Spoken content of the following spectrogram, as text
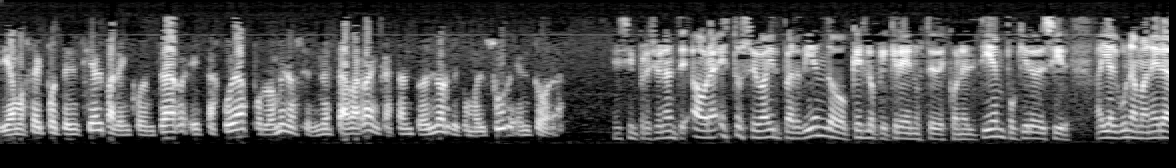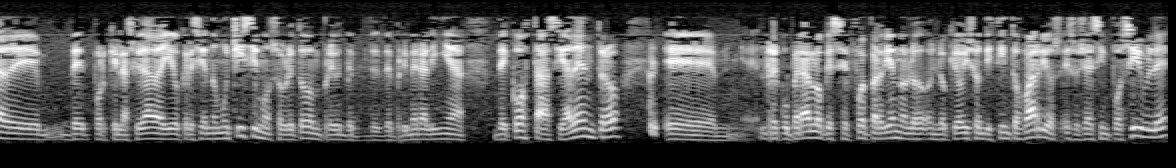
digamos, hay potencial para encontrar estas cuevas, por lo menos en nuestras barrancas, tanto del norte como del sur, en todas. Es impresionante. Ahora, ¿esto se va a ir perdiendo? ¿Qué es lo que creen ustedes con el tiempo? Quiero decir, ¿hay alguna manera de, porque la ciudad ha ido creciendo muchísimo, sobre todo en, de, primera línea de costa hacia adentro, eh, recuperar lo que se fue perdiendo en lo, que hoy son distintos barrios? Eso ya es imposible,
